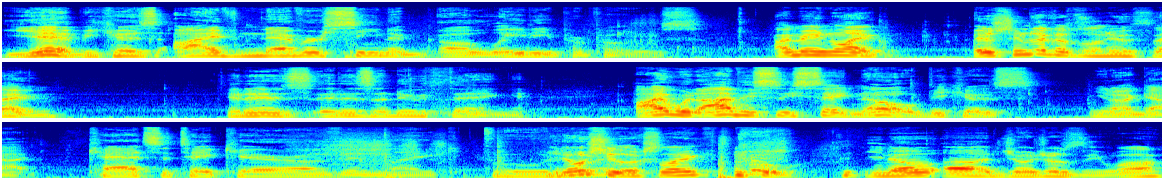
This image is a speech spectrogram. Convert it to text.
Yeah, because I've never seen a, a lady propose. I mean, like, it seems like it's a new thing. It is. It is a new thing. I would obviously say no because you know I got cats to take care of and like food. You know what she looks like? Who? You know, uh, JoJo Siwa.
